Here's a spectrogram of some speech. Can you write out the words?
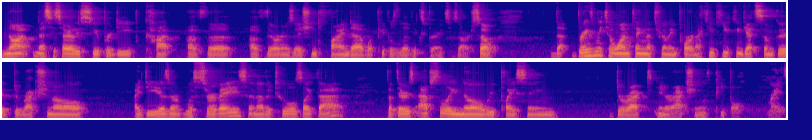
not necessarily super deep cut of the of the organization to find out what people's lived experiences are. So that brings me to one thing that's really important. I think you can get some good directional ideas or with surveys and other tools like that, but there's absolutely no replacing direct interaction with people. Right.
